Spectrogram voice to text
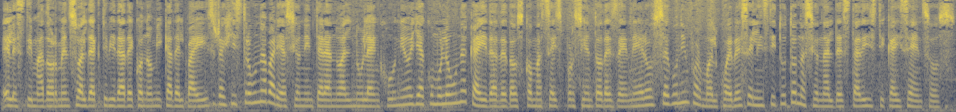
El estimador mensual de actividad económica del país registró una variación interanual nula en junio y acumuló una caída de 2,6% desde enero, según informó el jueves el Instituto Nacional de Estadística y Censos.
